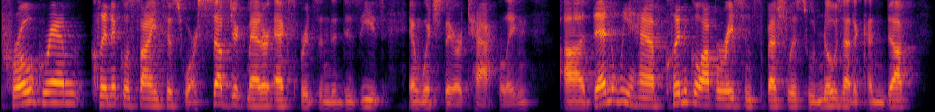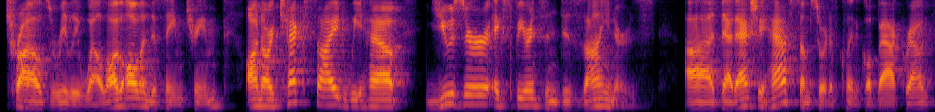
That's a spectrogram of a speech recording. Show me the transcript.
program clinical scientists who are subject matter experts in the disease in which they are tackling. Uh, then we have clinical operations specialists who knows how to conduct trials really well, all, all in the same team. On our tech side, we have user experience and designers uh, that actually have some sort of clinical background.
